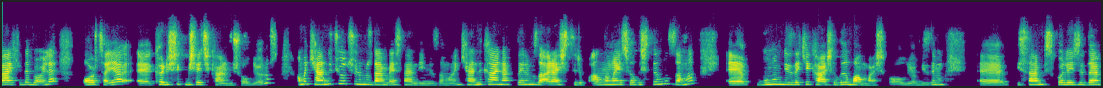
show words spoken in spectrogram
belki de böyle ortaya, eee, karışık bir şey çıkarmış oluyoruz. Ama kendi kültürümüzden beslendiğimiz zaman, kendi kaynaklarımızı araştırıp anlamaya çalıştığımız zaman, eee, bunun bizdeki karşılığı bambaşka oluyor. Bizim, eee, İslam psikolojide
